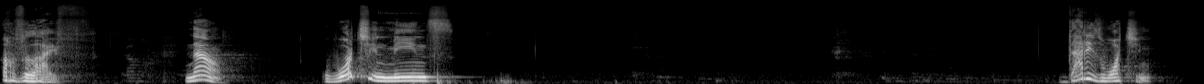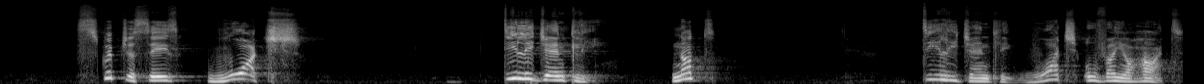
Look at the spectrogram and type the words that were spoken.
of life. Now, watching means that is watching. Scripture says, watch diligently, not diligently. Watch over your heart.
